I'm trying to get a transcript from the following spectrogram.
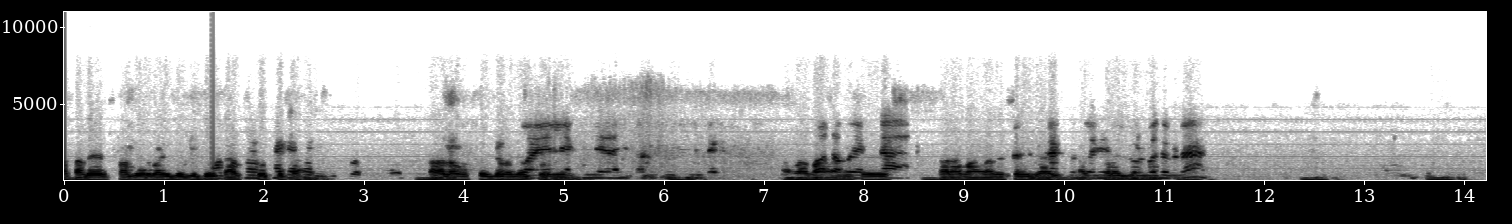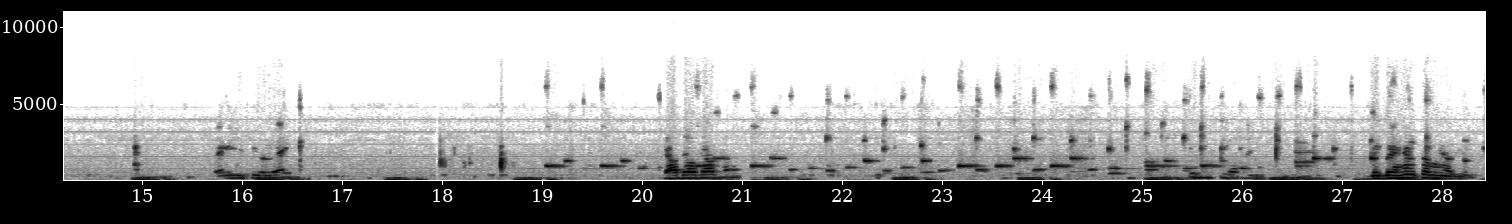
আপনাদের শখের বাড়িতে যদি কাজ করতে চান তাহলে অবশ্যই যোগাযোগ করবেন আমরা বাংলাদেশে সারা বাংলাদেশে যাই কাজ করার জন্য যাও যাও যাও যাও দেখবে হ্যান্ডসাম হয়ে আসবে হ্যালো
